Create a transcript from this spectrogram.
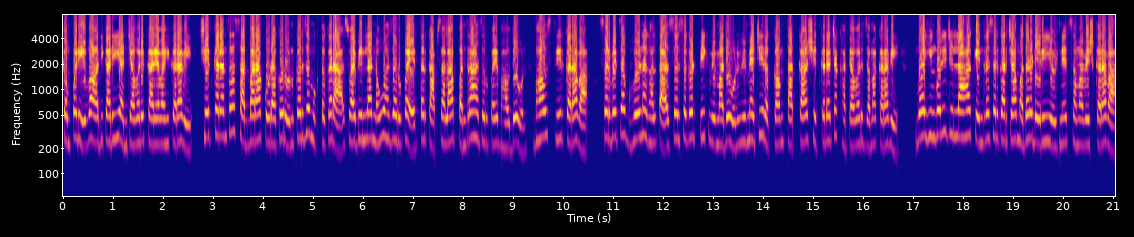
कंपनी व अधिकारी यांच्यावर कार्यवाही करावी. शेतकऱ्यांचा सातबारा कोरा करून कर्जमुक्त करा. सोयाबीनला नऊ हजार रुपये तर कापसाला पंधरा हजार रुपये भाव देऊन भाव स्थिर करावा. सर्वेचा घोळ न घालता सरसगट पीक विमा देऊन विम्याची रक्कम तात्काळ शेतकऱ्याच्या खात्यावर जमा करावी व हिंगोली जिल्हा हा केंद्र सरकारच्या मदर डेअरी योजनेत समावेश करावा.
